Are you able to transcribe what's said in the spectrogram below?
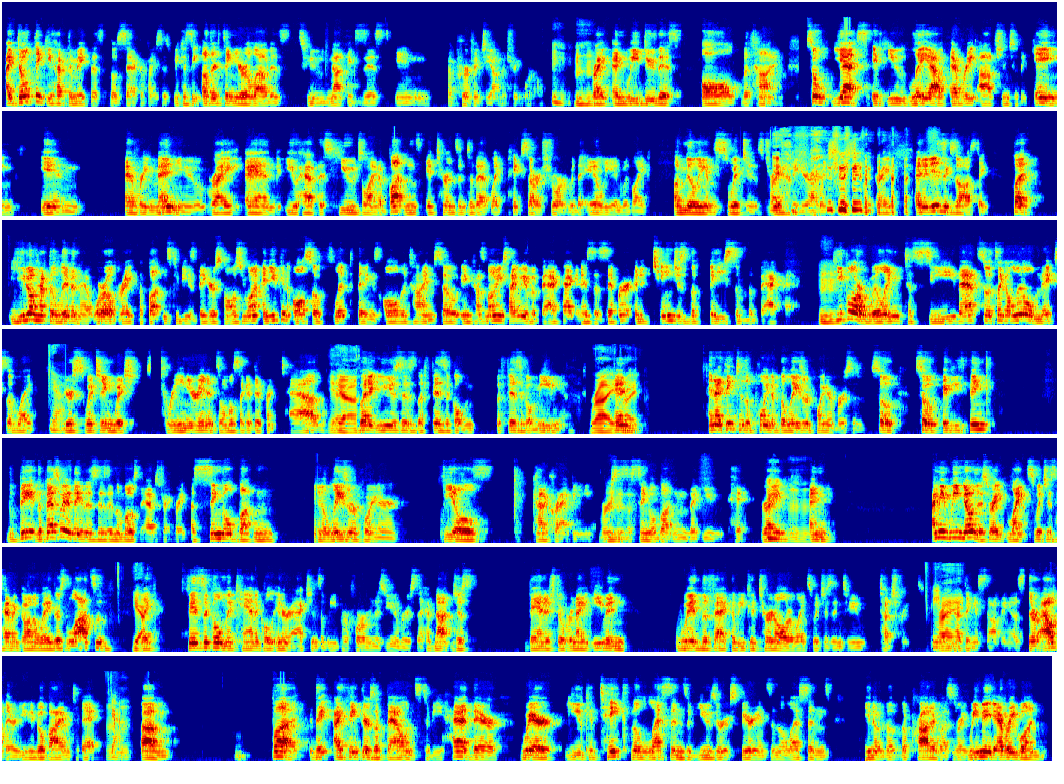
I don't think you have to make this, those sacrifices because the other thing you're allowed is to not exist in a perfect geometry world, Mhm. right? And we do this all the time. So yes, if you lay out every option to the game in every menu, right, and you have this huge line of buttons, it turns into that like Pixar short with the alien with like a million switches trying Yeah. to figure out which switch, right? And it is exhausting, but you don't have to live in that world, right? The buttons can be as big or small as you want, and you can also flip things all the time. So in Cosmonious High, we have a backpack and it has a zipper, and it changes the face of the backpack. Mhm. People are willing to see that, so it's like a little mix of like Yeah. you're switching which screen you're in. It's almost like a different tab, Yeah. Yeah. but it uses the physical the physical medium Right. and right. and I think to the point of the laser pointer versus so so if you think the big the best way to think of this is in the most abstract, right? A single button in a laser pointer feels kind of crappy versus a single button that you hit, right? Mhm. And I mean, we know this, right? Light switches haven't gone away. There's lots of Yeah. like physical mechanical interactions that we perform in this universe that have not just vanished overnight, even with the fact that we could turn all our light switches into touchscreens. Yeah. Right. Nothing is stopping us. They're out there. You could go buy them today. Yeah. Mhm. Um, but they, I think there's a balance to be had there where you could take the lessons of user experience and the lessons, you know, the, the product lessons, right? We made everyone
